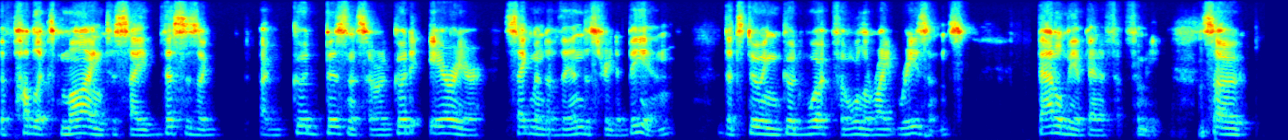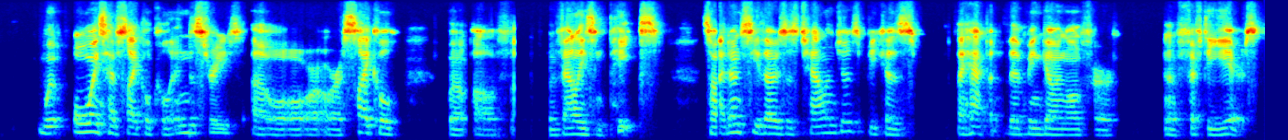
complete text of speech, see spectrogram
the public's mind to say this is a a good business or a good area segment of the industry to be in that's doing good work for all the right reasons, that'll be a benefit for me. So we always have cyclical industries uh, or, or, or, a cycle of valleys and peaks. So I don't see those as challenges because they happen. They've been going on for you know, 50 years.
